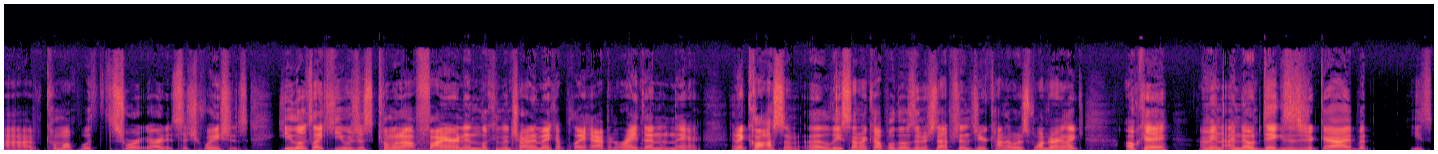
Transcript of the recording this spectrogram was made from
uh, come up with short yardage situations. He looked like he was just coming out firing and looking to try to make a play happen right then and there, and it cost him. Uh, at least on a couple of those interceptions, you're kind of just wondering, like, okay, I mean, I know Diggs is your guy, but he's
